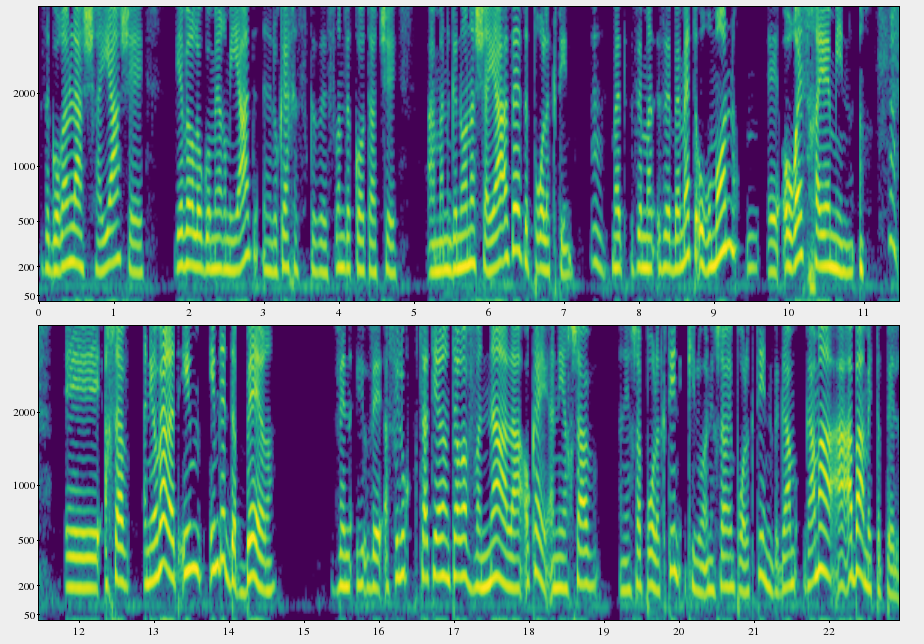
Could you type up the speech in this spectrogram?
זה גורם להשהיה שגבר לא גומר מיד, אה, לוקח כזה 20 דקות עד שהמנגנון השהיה הזה זה פרולקטין. Mm. זה, זה באמת הורמון הורס חיי מין. עכשיו, אני אומרת, אם, אם נדבר, ו, ואפילו קצת תהיה לנו יותר הבנה על ה... אוקיי, אני עכשיו, אני עכשיו פרולקטין, כאילו, אני עכשיו עם פרולקטין, וגם גם האבא המטפל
